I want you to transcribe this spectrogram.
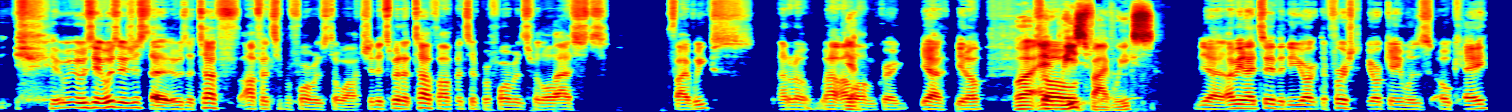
it, was it was it was just a it was a tough offensive performance to watch, and it's been a tough offensive performance for the last five weeks. I don't know how, how yeah. long, Craig. Yeah, you know, well, so, at least five weeks. Yeah, I mean, I'd say the New York, the first New York game was okay,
